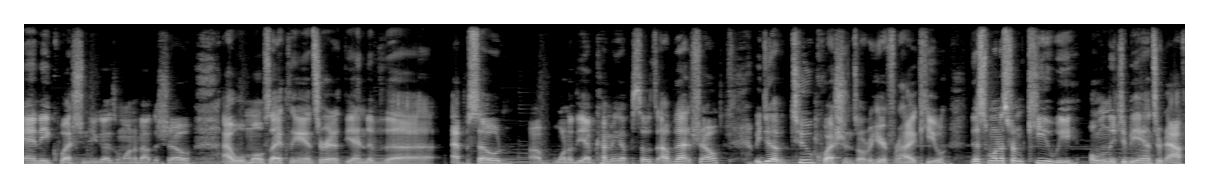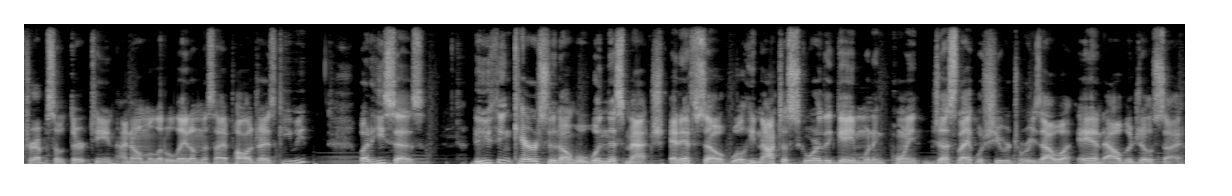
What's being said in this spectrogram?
any question you guys want about the show. I will most likely answer it at the end of the episode of one of the upcoming episodes of that show. We do have two questions over here for Haikyuu. This one is from Kiwi, only to be answered after episode 13. I know I'm a little late on this. I apologize, Kiwi. But he says, do you think Karasuno will win this match? And if so, will he not just score the game-winning point just like with Shiratorizawa and Aoba Johsai?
